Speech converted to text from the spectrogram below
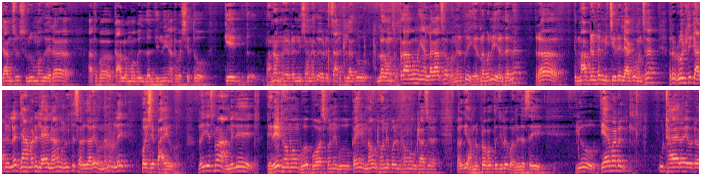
जान्छु सुरुमा गएर अथवा कालो मोबाइल दलिदिने अथवा सेतो के भनौँ न एउटा निशानाको एउटा चार किलाको लगाउँछ। लगाएकोमा यहाँ लगाएको छ भनेर कोही हेर्न पनि हेर्दैन र त्यो मापदण्ड मिचेरै ल्याएको हुन्छ र रोल्टी काट्नेलाई जहाँबाट ल्याए ल्याउँ उनीहरूले त सरकारै हुँदैन उसलाई पैसा पाएको हो। र यसमा हामीले धेरै ठाउँमा भयो बस पनि भयो कहीँ नउठाउने पर्ने ठाउँमा उठाएको छ। अघि हाम्रो प्रवक्ताजीले भने जस्तै यो त्यहाँबाट उठाएर एउटा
